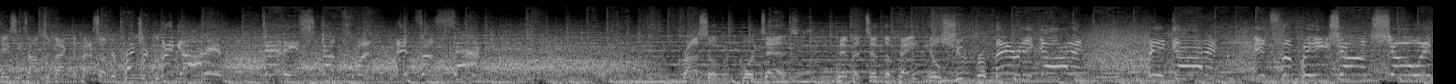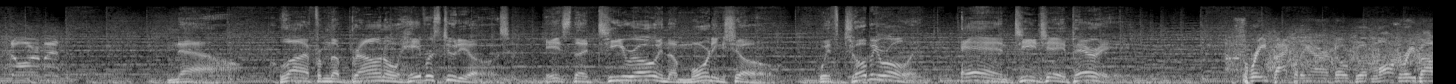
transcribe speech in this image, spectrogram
Casey Thompson back to pass under pressure. They got him! Danny Stutsman! It's a sack! Crossover. Cortes pivots in the paint. He'll shoot from there, and he got it! He got it! It's the Bijan Show in Norman! Now, live from the Brown O'Haver Studios, it's the T Row in the Morning Show with Toby Rowland and TJ Perry. Three back of the iron, no good. Long rebound,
